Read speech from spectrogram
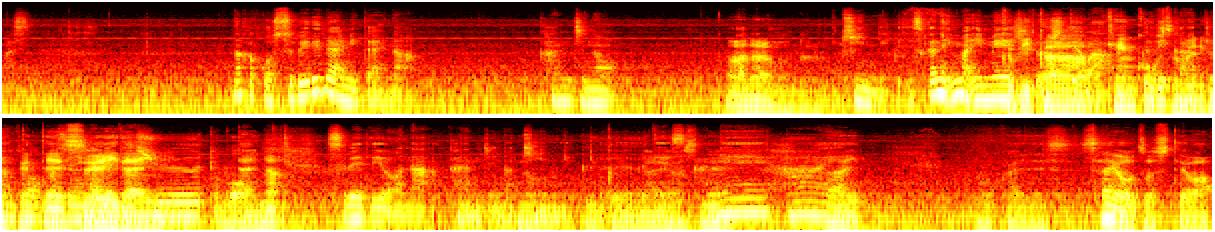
ます。なんかこう滑り台みたいな感じのあなるほどなるほ筋肉ですかね。今イメーど首かジとしては。ら肩甲骨の上にかけて首から肩甲骨にかけて滑り台みたいな滑るような感じの筋肉ですかね。ね。はい、はい。了解です。作用としては？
